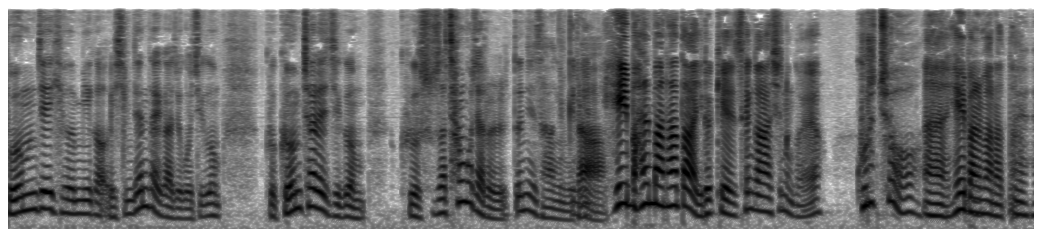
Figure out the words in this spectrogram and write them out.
범죄 혐의가 의심된다 해가지고 지금 그 검찰에 지금 그 수사 참고자를 던진 상황입니다. 해임할 만하다 이렇게 생각하시는 거예요? 그렇죠. 예, 해임할 만하다. 네.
